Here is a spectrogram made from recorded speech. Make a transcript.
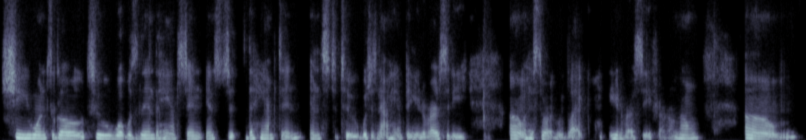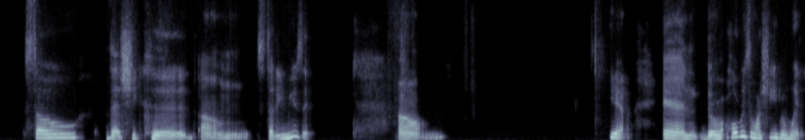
she wanted to go to what was then the Hampton Institute, the Hampton Institute, which is now Hampton University, um, historically black university, if y'all don't know. Um, so that she could um, study music. Um, yeah, and the whole reason why she even went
